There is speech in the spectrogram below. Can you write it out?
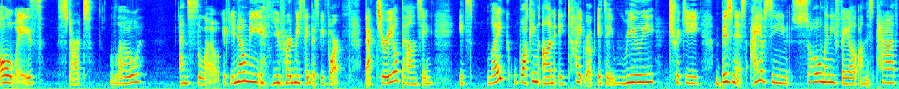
always start low and slow. If you know me, you've heard me say this before. Bacterial balancing, it's like walking on a tightrope. It's a really tricky business. I have seen so many fail on this path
